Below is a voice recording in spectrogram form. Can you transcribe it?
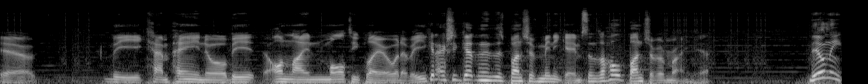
you know, the campaign or be it online multiplayer or whatever, you can actually get into this bunch of mini games, and there's a whole bunch of them right here. The only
